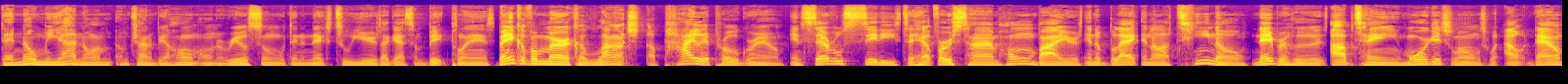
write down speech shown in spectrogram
that know me, I know I'm, I'm trying to be a homeowner real soon within the next two years. I got some big plans. Bank of America launched a pilot program in several cities to help first time home buyers in a black and Latino neighborhoods obtain mortgage loans without down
